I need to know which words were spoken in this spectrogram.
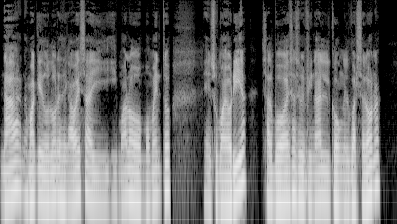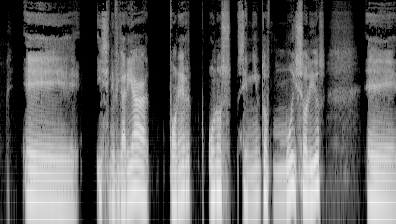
nada, nada más que dolores de cabeza y malos momentos en su mayoría, salvo esa semifinal con el Barcelona. Eh, y significaría poner unos cimientos muy sólidos eh,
